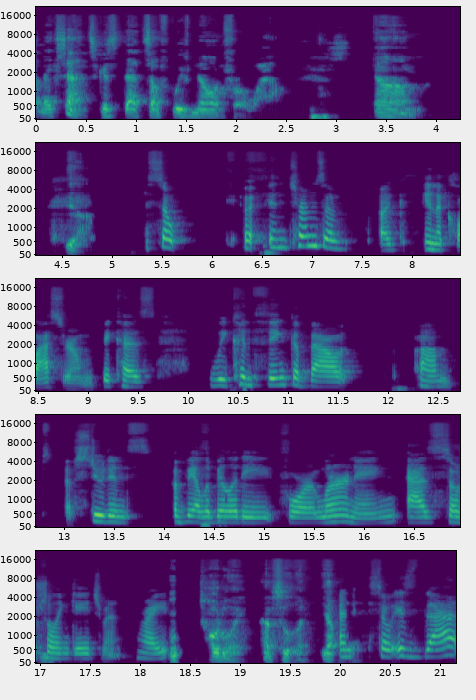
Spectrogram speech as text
that makes sense because that's something we've known for a while. Um, yeah. So uh, in terms of like in a classroom, because we can think about um, students' availability for learning as social mm-hmm. engagement, right? Mm, totally, absolutely, yeah. And so, is that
